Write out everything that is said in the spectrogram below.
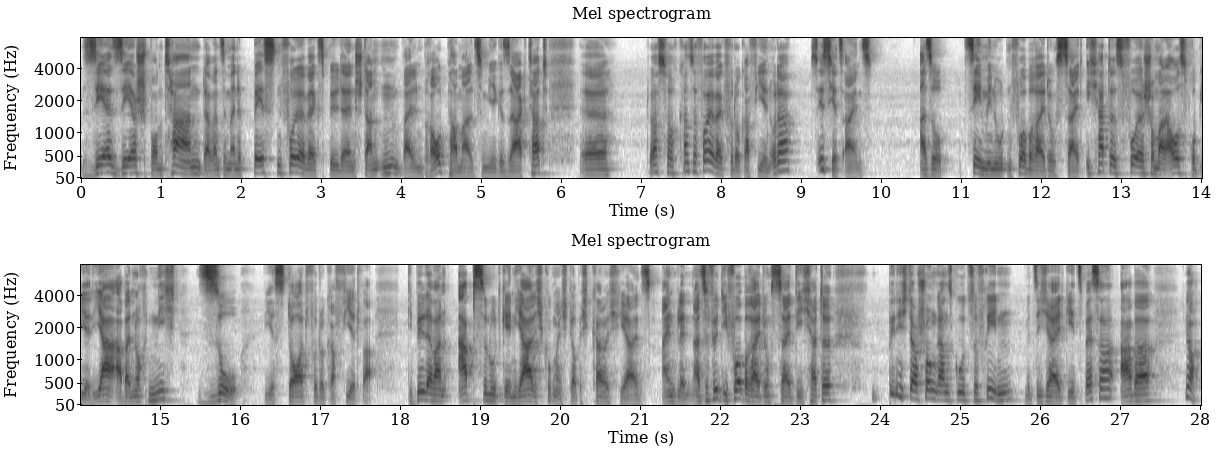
sehr, sehr spontan. Da waren meine besten Feuerwerksbilder entstanden, weil ein Brautpaar mal zu mir gesagt hat, äh, du hast doch, kannst doch Feuerwerk fotografieren, oder? Es ist jetzt eins. Also 10 Minuten Vorbereitungszeit. Ich hatte es vorher schon mal ausprobiert, ja, aber noch nicht so, wie es dort fotografiert war. Die Bilder waren absolut genial. Ich gucke mal, ich glaube, ich kann euch hier eins einblenden. Also für die Vorbereitungszeit, die ich hatte, bin ich da schon ganz gut zufrieden. Mit Sicherheit geht es besser, aber ja,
